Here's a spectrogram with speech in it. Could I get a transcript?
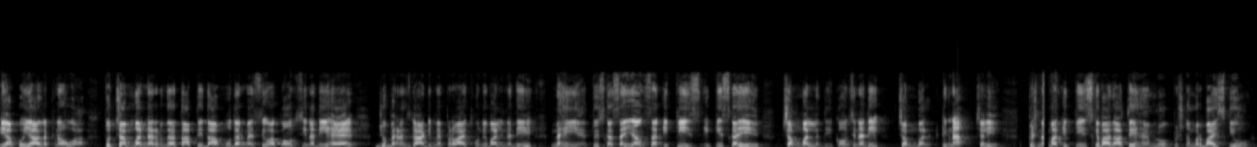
ये आपको याद रखना होगा तो चंबल, नर्मदा, ताप्ती, दामोदर में से वह कौन सी नदी है जो भ्रंश घाटी में प्रवाहित होने वाली नदी नहीं है? तो इसका सही आंसर 21 21 का ये चंबल नदी। कौन सी नदी? चंबल। ठीक ना? चलिए, प्रश्न नंबर 21 के बाद आते हैं हम लोग प्रश्न नंबर 22 की ओर।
